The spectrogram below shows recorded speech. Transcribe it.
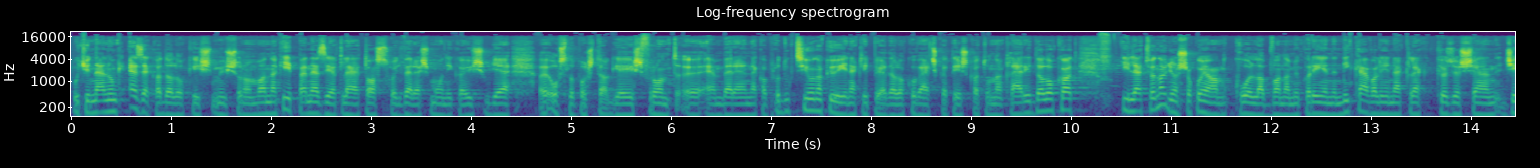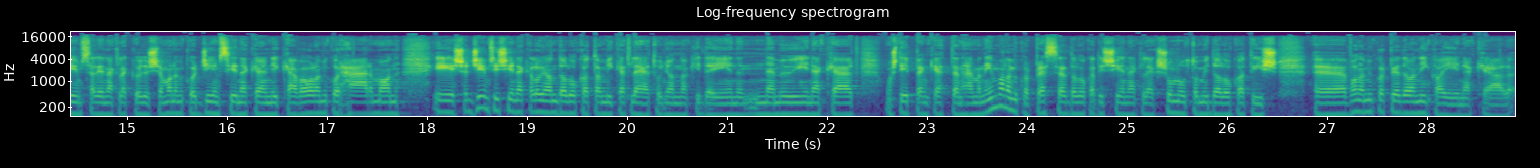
úgyhogy nálunk ezek a dalok is műsoron vannak. Éppen ezért lehet az, hogy Veres Mónika is ugye oszlopos tagja és front ember ennek a produkciónak, ő énekli például a Kovács Kati és Katona Klári dalokat, illetve nagyon sok olyan kollab van, amikor én Nikával éneklek közösen, James-el éneklek közösen, van, amikor James énekel Nikával, valamikor hárman, és James is énekel olyan dalokat, amiket lehet, hogy annak idején nem ő énekelt, most éppen ketten hárman. Én valamikor Presser dalokat is éneklek, Somló Tomi dalokat is, van, amikor például Nika énekel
